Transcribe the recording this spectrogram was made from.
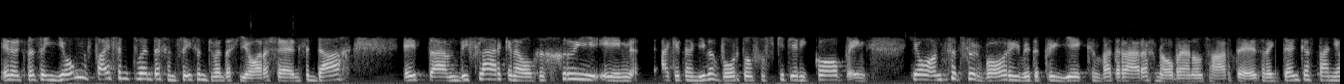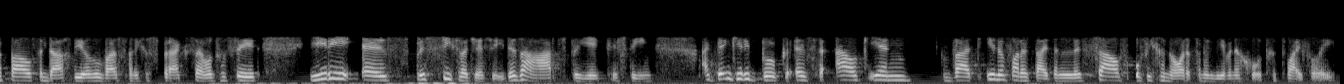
En dit was 'n jong 25 en 26 jarige en vandag het um die vlerke nou al gegroei en ek het nou nuwe wortels geskiet in die Kaap en ja, ons sit vir waar hier met 'n projek wat regtig naby aan ons harte is. En ek dink as Tanya Paul vandag deel was van die gesprek sou ons gesê het Hierdie is presies wat jy sê. Dis 'n hartsprojek, Christine. Ek dink hierdie boek is vir elkeen wat een of ander tyd in hulle self of die genade van 'n lewende God getwyfel het.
